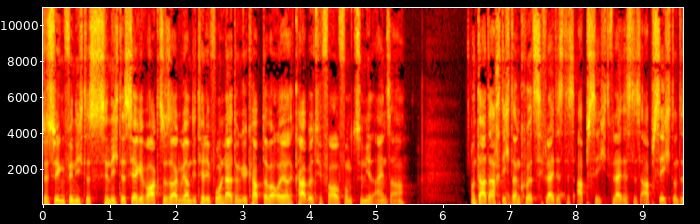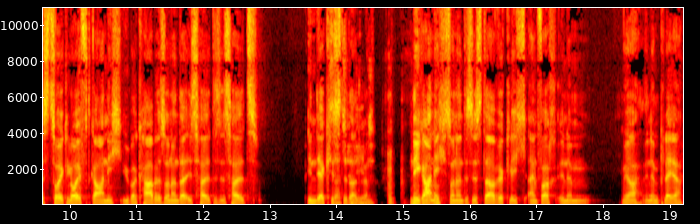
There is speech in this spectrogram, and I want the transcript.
Deswegen finde ich das, finde ich das sehr gewagt zu sagen, wir haben die Telefonleitung gehabt, aber euer Kabel-TV funktioniert 1A. Und da dachte ich dann kurz, vielleicht ist das Absicht, vielleicht ist das Absicht und das Zeug läuft gar nicht über Kabel, sondern da ist halt, das ist halt in der Kiste Satellit. da drin. Nee, gar nicht, sondern das ist da wirklich einfach in einem, ja, in einem Player.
